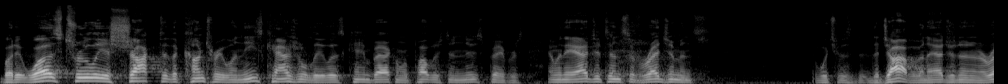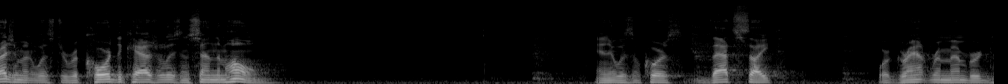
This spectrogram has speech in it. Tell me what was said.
But it was truly a shock to the country when these casualty lists came back and were published in newspapers, and when the adjutants of regiments, which was the job of an adjutant in a regiment, was to record the casualties and send them home. And it was, of course, that sight where Grant remembered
